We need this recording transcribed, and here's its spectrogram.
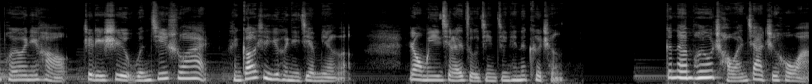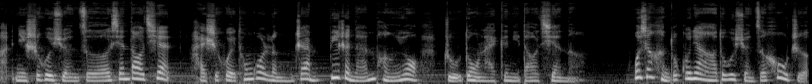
朋友你好，这里是文姬说爱，很高兴又和你见面了。让我们一起来走进今天的课程。跟男朋友吵完架之后啊，你是会选择先道歉，还是会通过冷战逼着男朋友主动来跟你道歉呢？我想很多姑娘啊都会选择后者，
